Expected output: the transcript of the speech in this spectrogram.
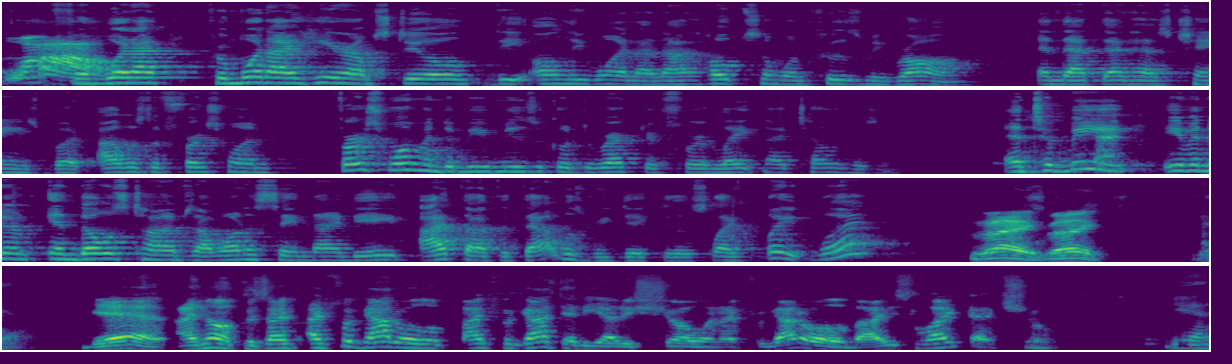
wow. from what I from what I hear, I'm still the only one, and I hope someone proves me wrong, and that that has changed. But I was the first one, first woman to be a musical director for late night television. And to me, even in, in those times, I want to say 98, I thought that that was ridiculous. Like, wait, what? Right, right. Yeah. Yeah, I know because I, I forgot all of, I forgot that he had a show and I forgot all about. It. I used to like that show. Yeah.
